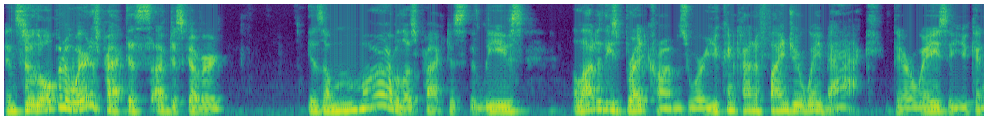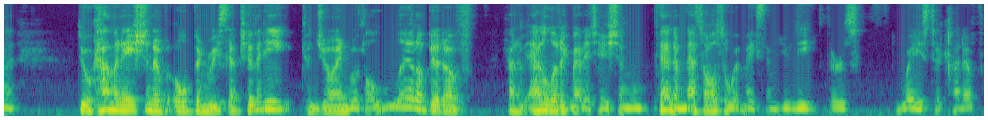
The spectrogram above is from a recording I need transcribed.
And so the open awareness practice i've discovered is a marvelous practice that leaves a lot of these breadcrumbs where you can kind of find your way back. There are ways that you can do a combination of open receptivity conjoined with a little bit of kind of analytic meditation within them. That's also what makes them unique. There's ways to kind of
